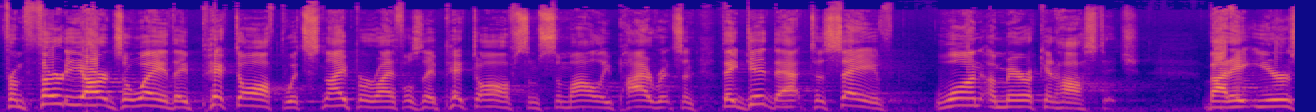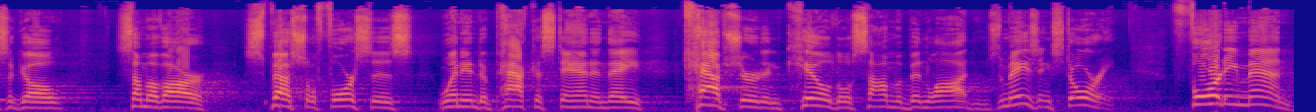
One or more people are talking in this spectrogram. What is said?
from 30 yards away, they picked off with sniper rifles, they picked off some Somali pirates, and they did that to save one American hostage. About eight years ago, some of our special forces went into Pakistan and they captured and killed Osama bin Laden. It's an amazing story. 40 men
